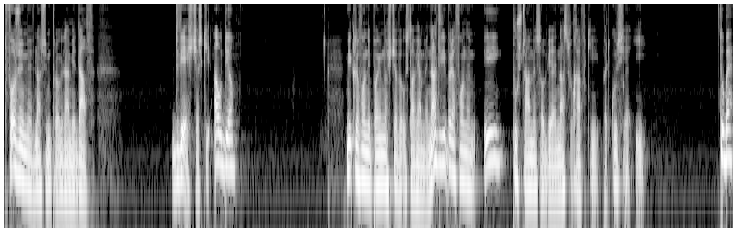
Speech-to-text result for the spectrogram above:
Tworzymy w naszym programie DAW dwie ścieżki audio. Mikrofony pojemnościowe ustawiamy nad vibrafonem i puszczamy sobie na słuchawki perkusję i tubę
